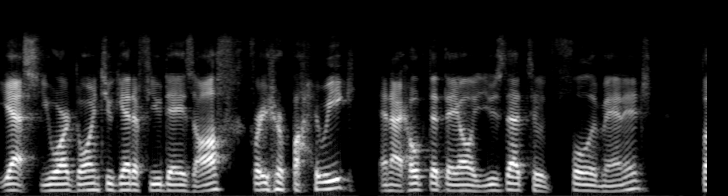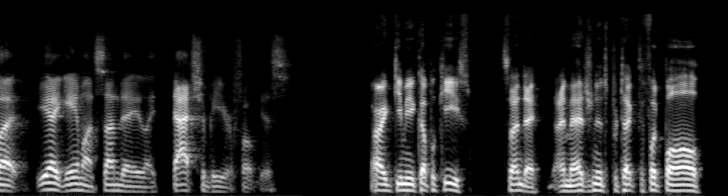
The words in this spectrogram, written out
Yes, you are going to get a few days off for your bye week. And I hope that they all use that to full advantage. But yeah, game on Sunday, like that should be your focus. All right, give me a couple keys. Sunday. I imagine it's protect the football,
